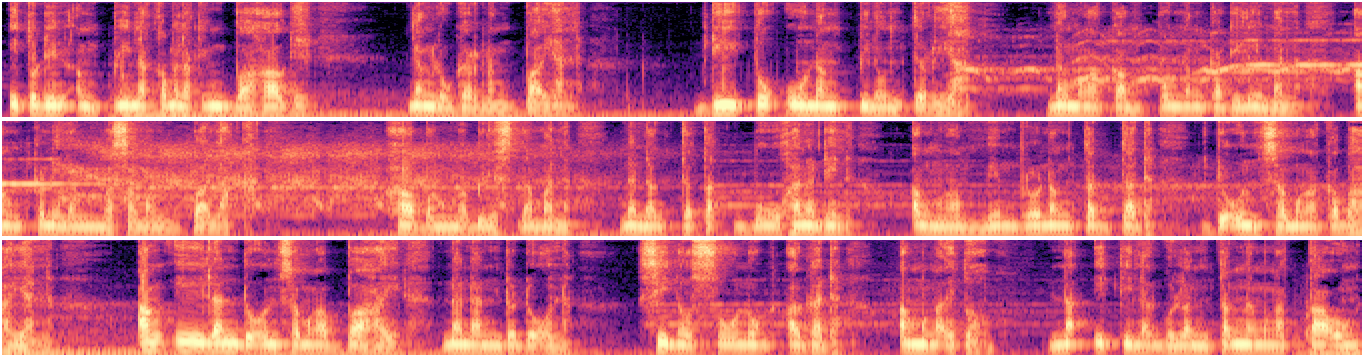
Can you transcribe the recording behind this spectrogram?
Ito din ang pinakamalaking bahagi ng lugar ng bayan. Dito unang pinuntirya ng mga kampon ng kadiliman ang kanilang masamang balak habang mabilis naman na nagtatakbuhan na din ang mga membro ng tadtad doon sa mga kabahayan. Ang ilan doon sa mga bahay na nando doon, sinusunog agad ang mga ito na ikinagulantang ng mga taong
